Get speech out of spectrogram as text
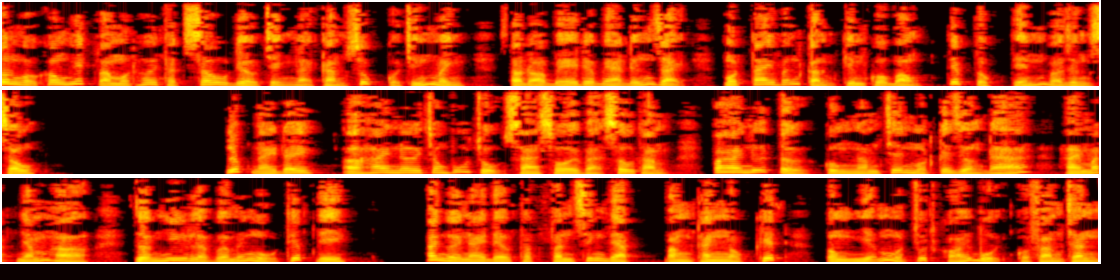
Tôn Ngộ Không hít vào một hơi thật sâu điều chỉnh lại cảm xúc của chính mình, sau đó bế đứa bé đứng dậy, một tay vẫn cầm kim cô bổng, tiếp tục tiến vào rừng sâu. Lúc này đây, ở hai nơi trong vũ trụ xa xôi và sâu thẳm, có hai nữ tử cùng nằm trên một cái giường đá, hai mắt nhắm hở, dường như là vừa mới ngủ thiếp đi. Hai người này đều thập phần xinh đẹp, bằng thanh ngọc khiết, không nhiễm một chút khói bụi của phàm trần.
